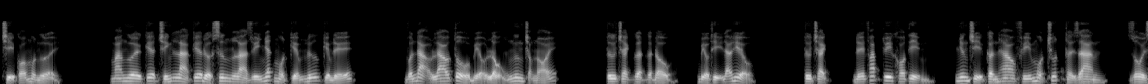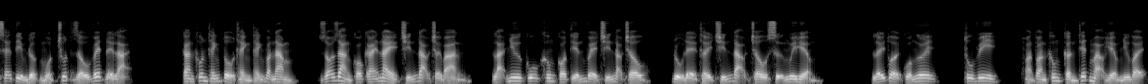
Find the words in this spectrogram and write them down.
chỉ có một người mà người kia chính là kia được xưng là duy nhất một kiếm nữ kiếm đế. Vấn đạo lao tổ biểu lộ ngưng trọng nói. Từ trạch gật gật đầu, biểu thị đã hiểu. Từ trạch, đế pháp tuy khó tìm, nhưng chỉ cần hao phí một chút thời gian, rồi sẽ tìm được một chút dấu vết để lại. Càn khôn thánh tổ thành thánh vạn năm, rõ ràng có cái này chín đạo trời bản lại như cũ không có tiến về chín đạo châu, đủ để thấy chín đạo châu sự nguy hiểm. Lấy tuổi của ngươi, tu vi, hoàn toàn không cần thiết mạo hiểm như vậy.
